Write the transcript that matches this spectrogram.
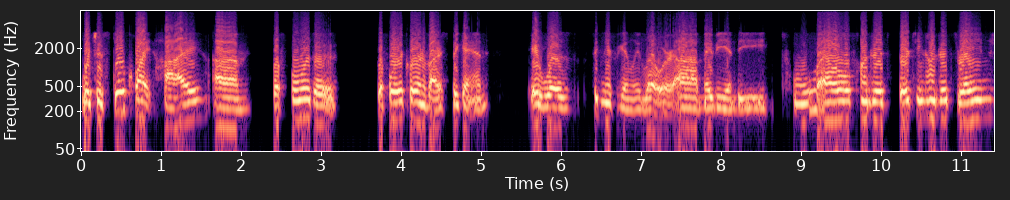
which is still quite high. Um, before the before the coronavirus began, it was significantly lower, uh, maybe in the 1200s, 1300s range.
